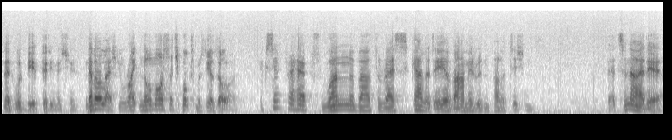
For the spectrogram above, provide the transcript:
That would be a pity, monsieur. Nevertheless, you write no more such books, Monsieur Zola. Except perhaps one about the rascality of army-ridden politicians. That's an idea.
